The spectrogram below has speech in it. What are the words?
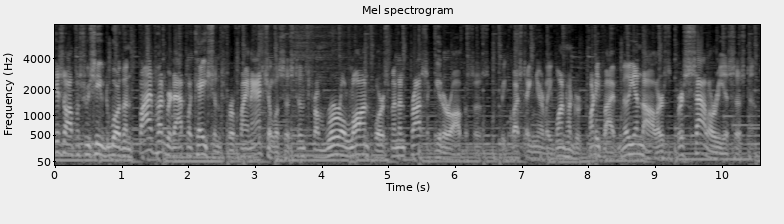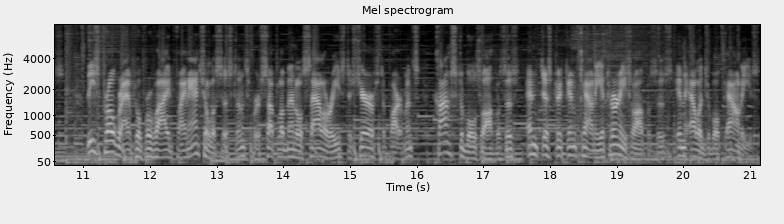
his office received more than 500 applications for financial assistance from rural law enforcement and prosecutor offices, requesting nearly $125 million for salary assistance. These programs will provide financial assistance for supplemental salaries to sheriff's departments, constables' offices, and district and county attorneys' offices in eligible counties.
